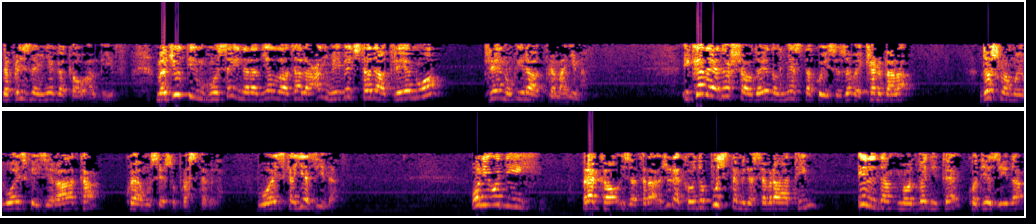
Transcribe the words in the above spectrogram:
da priznaju njega kao halif. Međutim, Husein radijallahu ta'ala anhu je već tada krenuo, krenuo Irak prema njima. I kada je došao do jednog mjesta koji se zove Kerbala, došla mu je vojska iz Iraka, koja mu se je suprostavila. Vojska jezida. Oni od njih rekao i zatražio, rekao dopustite mi da se vratim ili da me odvedite kod jezida,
